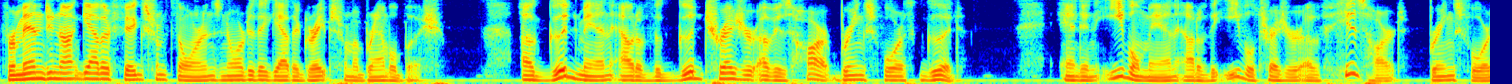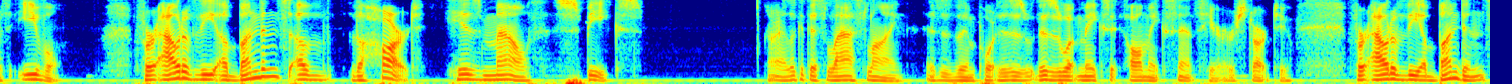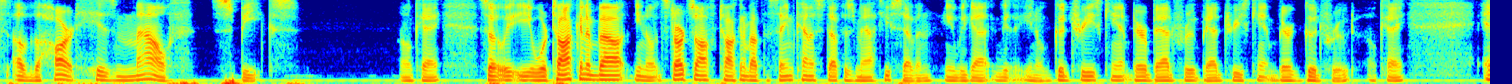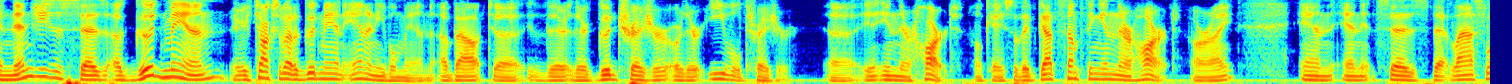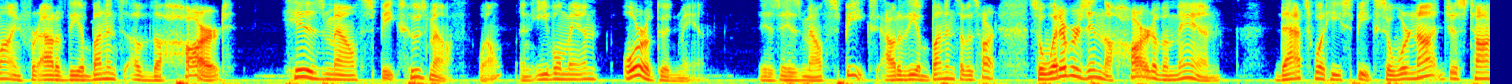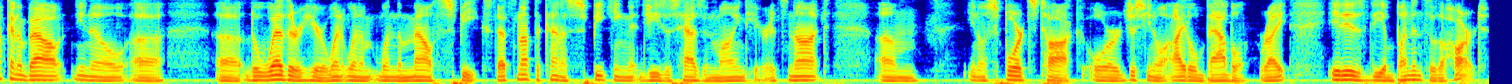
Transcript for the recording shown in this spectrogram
For men do not gather figs from thorns, nor do they gather grapes from a bramble bush. A good man out of the good treasure of his heart brings forth good, and an evil man out of the evil treasure of his heart brings forth evil. For out of the abundance of the heart his mouth speaks. All right, look at this last line. This is the important. This is this is what makes it all make sense here, or start to. For out of the abundance of the heart, his mouth speaks. Okay, so we're talking about, you know, it starts off talking about the same kind of stuff as Matthew 7. You know, we got, you know, good trees can't bear bad fruit, bad trees can't bear good fruit. Okay, and then Jesus says, a good man, he talks about a good man and an evil man, about uh, their, their good treasure or their evil treasure uh, in, in, their heart. Okay, so they've got something in their heart, all right? And, and it says that last line, for out of the abundance of the heart, his mouth speaks. Whose mouth? Well, an evil man or a good man. Is his mouth speaks out of the abundance of his heart. So whatever's in the heart of a man, that's what he speaks. So we're not just talking about, you know, uh, uh, the weather here when when when the mouth speaks. That's not the kind of speaking that Jesus has in mind here. It's not, um, you know, sports talk or just you know idle babble, right? It is the abundance of the heart.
